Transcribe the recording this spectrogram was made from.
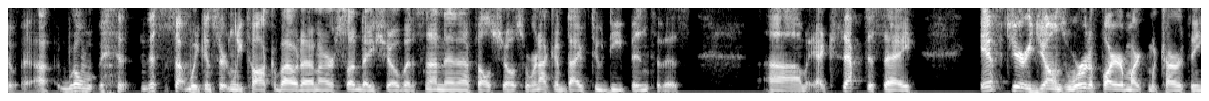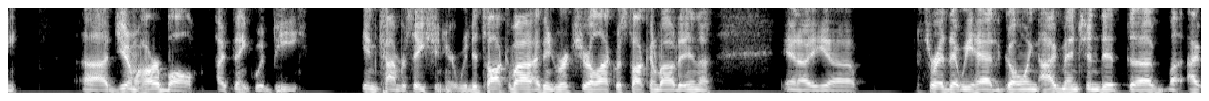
uh, well. This is something we can certainly talk about on our Sunday show, but it's not an NFL show, so we're not going to dive too deep into this. Um, except to say, if Jerry Jones were to fire Mike McCarthy, uh, Jim Harbaugh, I think, would be in conversation here. We did talk about. I think Rick Sherlock was talking about it in a in a uh, thread that we had going. I mentioned it, uh, I,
